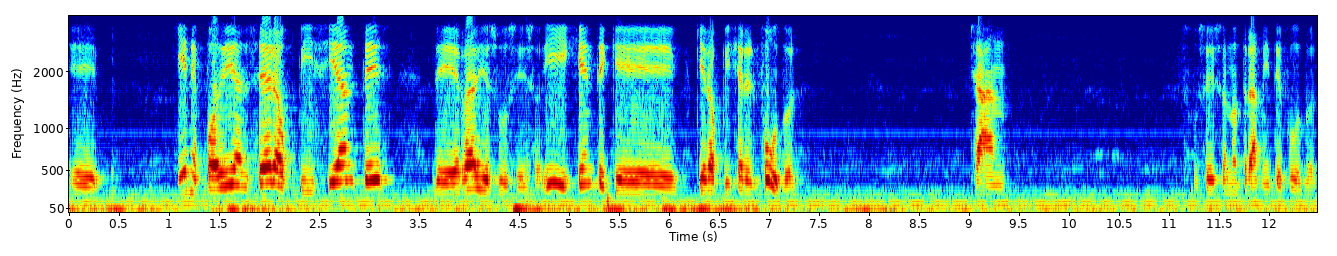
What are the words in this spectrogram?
Eh, ¿Quiénes podrían ser auspiciantes de Radio Suceso? Y gente que quiera auspiciar el fútbol. Chan. Suceso no transmite fútbol.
